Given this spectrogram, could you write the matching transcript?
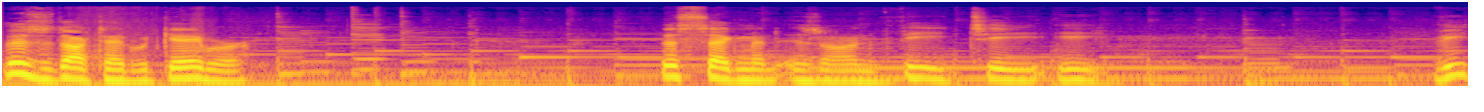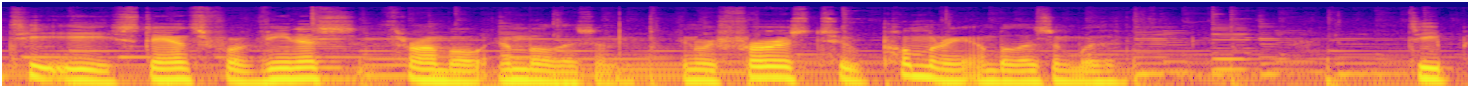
This is Dr. Edward Gaber. This segment is on VTE. VTE stands for venous thromboembolism and refers to pulmonary embolism with deep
